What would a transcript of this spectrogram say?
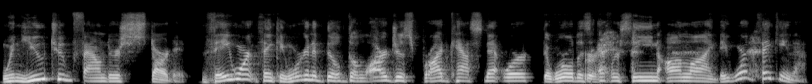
When YouTube founders started, they weren't thinking we're going to build the largest broadcast network the world has right. ever seen online. They weren't thinking that.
